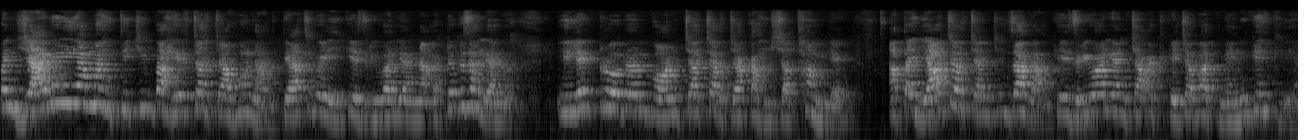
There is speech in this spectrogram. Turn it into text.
पण ज्यावेळी या माहितीची बाहेर चर्चा होणार त्याच वेळी केजरीवाल यांना अटक झाल्यानं इलेक्ट्रोरल बॉन्डच्या चर्चा काहीशा थांबल्या. आता या चर्चांची जागा केजरीवाल यांच्या अटकेच्या बातम्यांनी घेतली आहे.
